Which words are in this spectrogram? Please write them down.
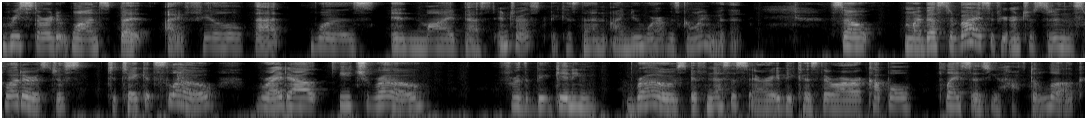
restart it once, but I feel that was in my best interest because then I knew where I was going with it. So, my best advice if you're interested in the sweater is just to take it slow, write out each row for the beginning rows if necessary because there are a couple places you have to look.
